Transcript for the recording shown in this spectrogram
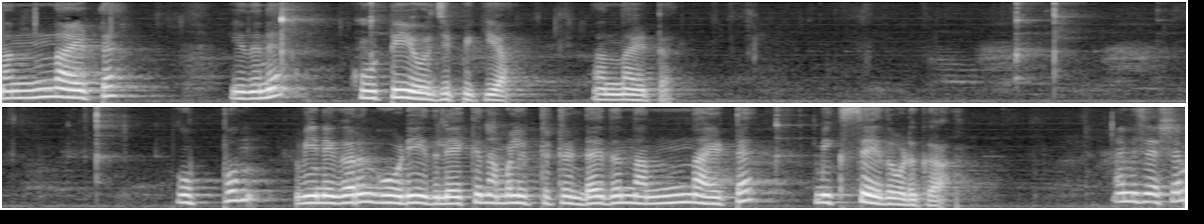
നന്നായിട്ട് ഇതിനെ കൂട്ടി യോജിപ്പിക്കുക നന്നായിട്ട്. ഉപ്പും വിനെഗറും കൂടി ഇതിലേക്ക് നമ്മൾ ഇട്ടിട്ടുണ്ട്. ഇത് നന്നായിട്ട് മിക്സ് ചെയ്ത് കൊടുക്കുക. അതിനുശേഷം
